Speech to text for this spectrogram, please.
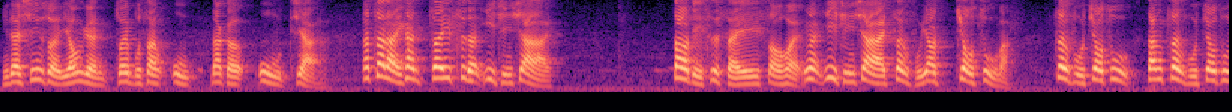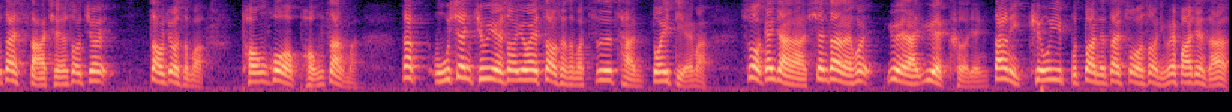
你的薪水永远追不上物那个物价。那再来，你看这一次的疫情下来，到底是谁受贿？因为疫情下来，政府要救助嘛，政府救助，当政府救助在撒钱的时候，就会造就什么通货膨胀嘛。那无限 QE 的时候，又会造成什么资产堆叠嘛。所以我跟你讲啊，现在人会越来越可怜。当你 QE 不断的在做的时候，你会发现怎样？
